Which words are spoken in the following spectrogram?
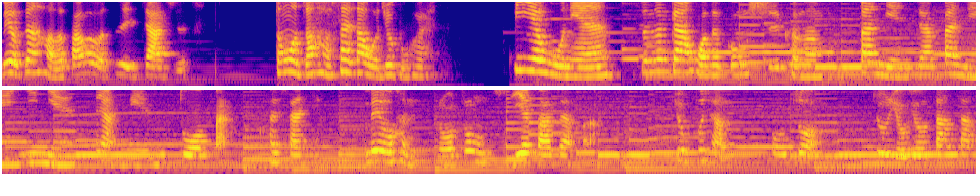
没有更好的发挥我自己价值。等我找好赛道，我就不会。毕业五年，真正干活的工时可能半年加半年，一年两年多吧，快三年，没有很着重职业发展吧，就不想工作，就游游荡荡，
